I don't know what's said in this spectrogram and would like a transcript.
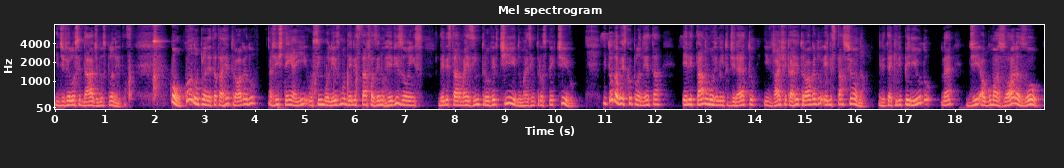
e de velocidade dos planetas. Bom, quando o planeta está retrógrado, a gente tem aí o simbolismo dele estar fazendo revisões, dele estar mais introvertido, mais introspectivo. E toda vez que o planeta ele está no movimento direto e vai ficar retrógrado, ele estaciona. Ele tem aquele período né, de algumas horas ou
